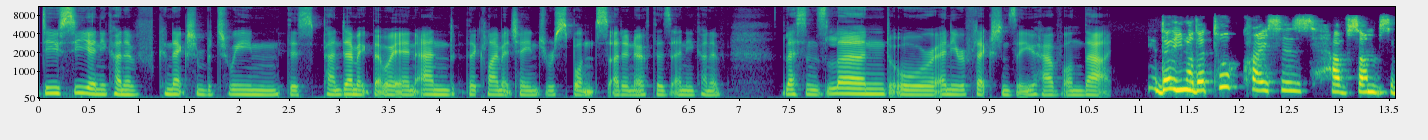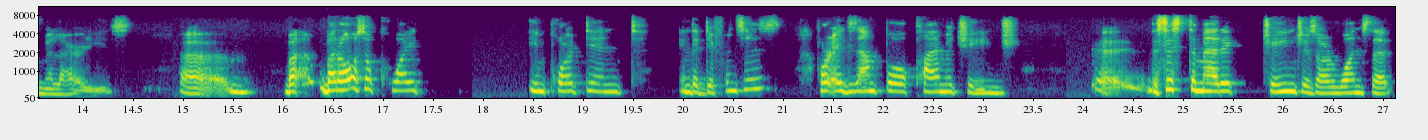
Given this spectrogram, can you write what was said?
do you see any kind of connection between this pandemic that we're in and the climate change response? I don't know if there's any kind of lessons learned or any reflections that you have on that. The, you know, the two crises have some similarities, um, but but also quite important in the differences. For example, climate change, uh, the systematic changes are ones that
